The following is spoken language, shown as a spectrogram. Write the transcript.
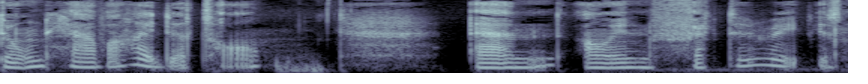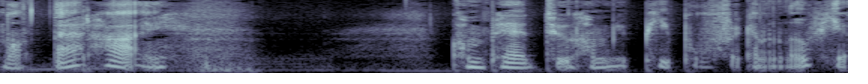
don't have a high death toll and our infected rate is not that high compared to how many people freaking live here,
